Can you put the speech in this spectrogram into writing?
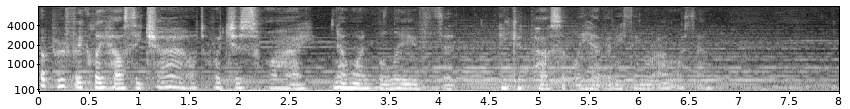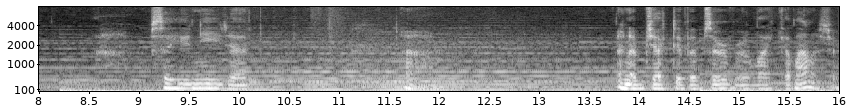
a perfectly healthy child, which is why no one believed that he could possibly have anything wrong with him. So you need a um, an objective observer like a monitor.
